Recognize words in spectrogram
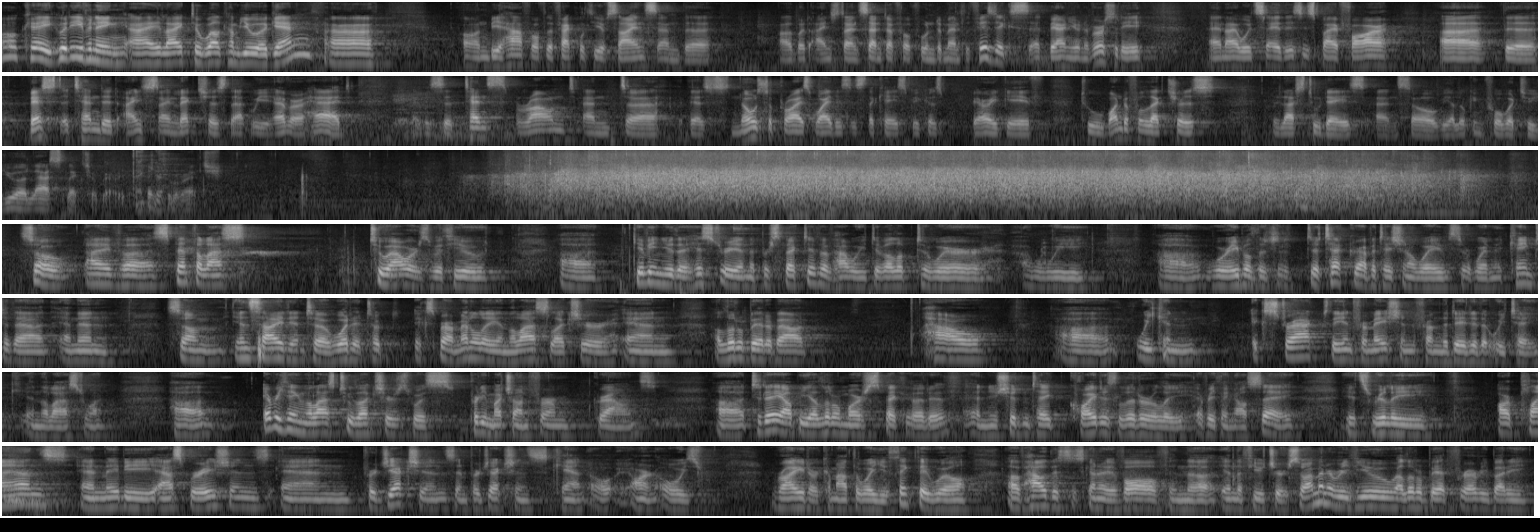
Okay, good evening. I'd like to welcome you again uh, on behalf of the Faculty of Science and the Albert Einstein Center for Fundamental Physics at Bern University. And I would say this is by far uh, the best attended Einstein lectures that we ever had. It is a 10th round and uh, there's no surprise why this is the case because Barry gave two wonderful lectures the last two days, and so we are looking forward to your last lecture, Barry. Thank, Thank you. you very much. So I've uh, spent the last two hours with you uh, giving you the history and the perspective of how we developed to where we uh, were able to detect gravitational waves or when it came to that, and then some insight into what it took experimentally in the last lecture and a little bit about how uh, we can extract the information from the data that we take in the last one. Uh, everything in the last two lectures was pretty much on firm grounds. Uh, today I'll be a little more speculative, and you shouldn't take quite as literally everything I'll say. It's really our plans and maybe aspirations and projections, and projections can't, aren't always right or come out the way you think they will, of how this is going to evolve in the, in the future. So I'm going to review a little bit for everybody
